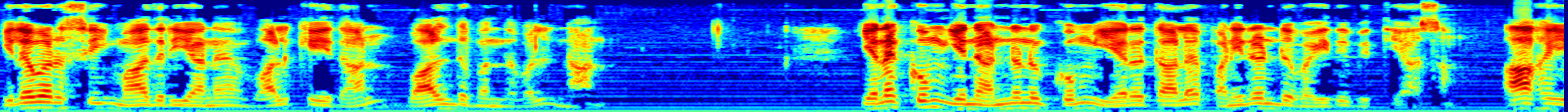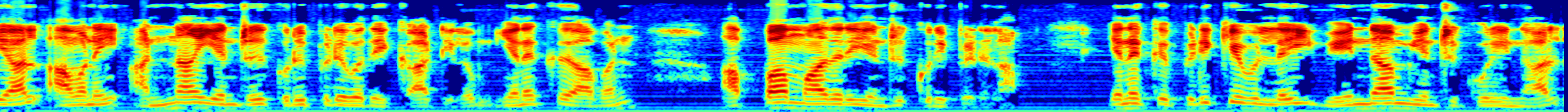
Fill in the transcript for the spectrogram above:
இளவரசி மாதிரியான வாழ்க்கைதான் வாழ்ந்து வந்தவள் நான். எனக்கும் என் அண்ணனுக்கும் ஏறத்தாழ பனிரெண்டு வயது வித்தியாசம். ஆகையால் அவனை அண்ணா என்று குறிப்பிடுவதை காட்டிலும் எனக்கு அவன் அப்பா மாதிரி என்று குறிப்பிடலாம். எனக்கு பிடிக்கவில்லை வேண்டாம் என்று கூறினால்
